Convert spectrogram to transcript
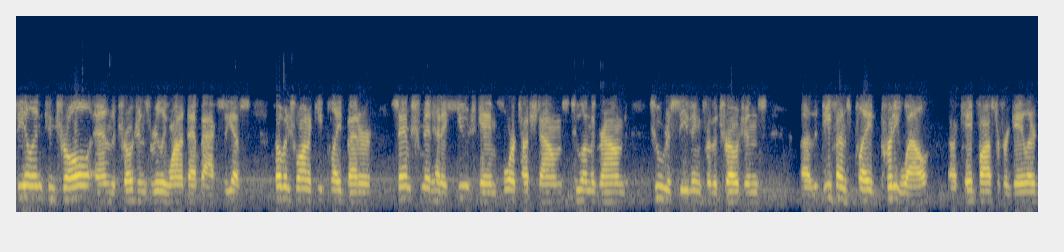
feel in control, and the Trojans really wanted that back. So, yes, Tobin Schwaneke played better. Sam Schmidt had a huge game, four touchdowns, two on the ground, two receiving for the Trojans. Uh, the defense played pretty well. Uh, Cade Foster for Gaylord,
